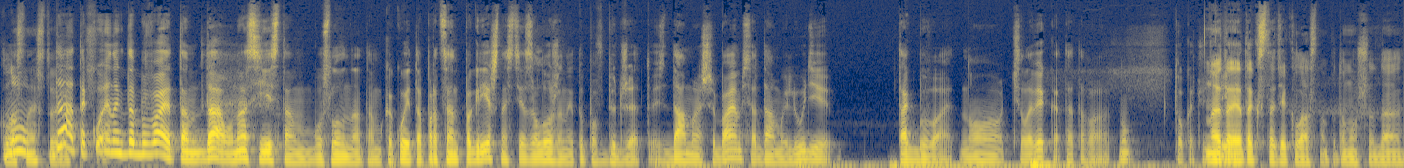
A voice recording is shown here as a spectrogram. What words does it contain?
Классная ну, история. Да, такое иногда бывает. Там, да, у нас есть там, условно, там какой-то процент погрешности, заложенный тупо в бюджет. То есть, да, мы ошибаемся, да, мы люди, так бывает. Но человек от этого, ну, только чуть Ну, это, это, кстати, классно, потому что, да,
